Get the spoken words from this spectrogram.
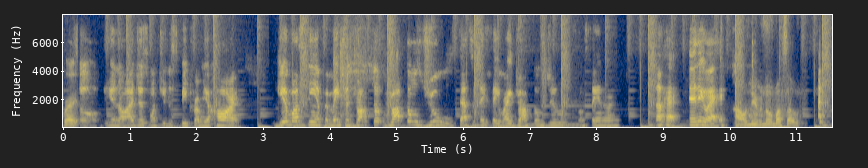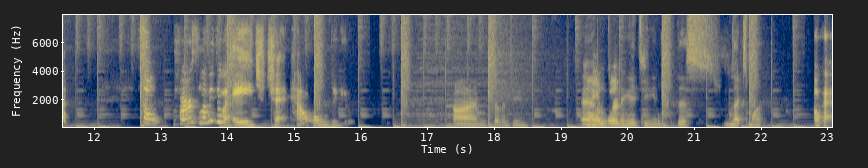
Right. So, you know, I just want you to speak from your heart. Give us the information. Drop the, drop those jewels. That's what they say, right? Drop those jewels. I'm saying right. Okay. Anyway, I don't even know myself. so first, let me do an age check. How old are you? I'm 17, and I'm turning 18 this next month. Okay.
